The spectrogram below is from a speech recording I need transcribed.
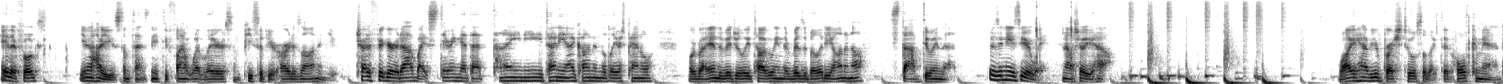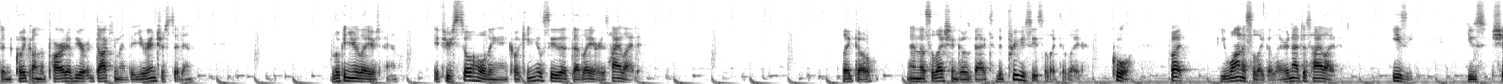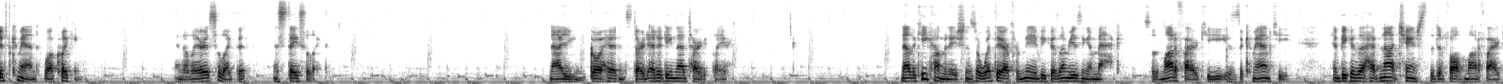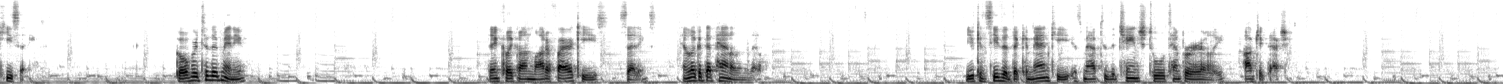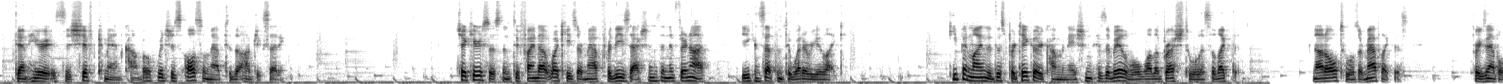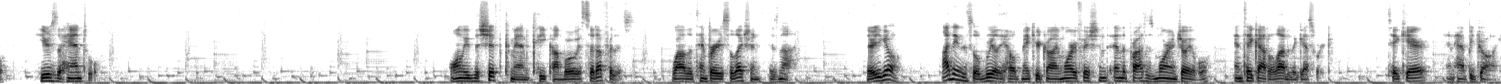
Hey there folks! You know how you sometimes need to find what layer some piece of your art is on and you try to figure it out by staring at that tiny, tiny icon in the layers panel or by individually toggling their visibility on and off? Stop doing that. There's an easier way and I'll show you how. While you have your brush tool selected, hold command and click on the part of your document that you're interested in. Look in your layers panel. If you're still holding and clicking, you'll see that that layer is highlighted. Let go, and the selection goes back to the previously selected layer. Cool, but you want to select a layer, not just highlight it. Easy. Use Shift Command while clicking, and the layer is selected and stay selected. Now you can go ahead and start editing that target layer. Now the key combinations are what they are for me because I'm using a Mac, so the modifier key is the Command key, and because I have not changed the default modifier key settings. Go over to the menu, then click on Modifier Keys, Settings, and look at that panel in the middle. You can see that the Command key is mapped to the Change Tool Temporarily object action. Down here is the Shift Command combo, which is also mapped to the object setting. Check your system to find out what keys are mapped for these actions, and if they're not, you can set them to whatever you like. Keep in mind that this particular combination is available while the brush tool is selected. Not all tools are mapped like this. For example, here's the hand tool. Only the shift command key combo is set up for this, while the temporary selection is not. There you go. I think this will really help make your drawing more efficient and the process more enjoyable, and take out a lot of the guesswork. Take care and happy drawing.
